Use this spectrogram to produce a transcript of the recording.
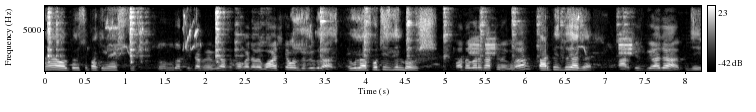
হ্যাঁ অল্প কিছু পাখি নিয়ে আসছি। সুন্দর তিনটা আছে পোকাটাতে বয়স কেমন এগুলা পঁচিশ দিন বয়স। কত করে এগুলা? পার পিস দুই হাজার। আর পিস দুই হাজার? জি।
